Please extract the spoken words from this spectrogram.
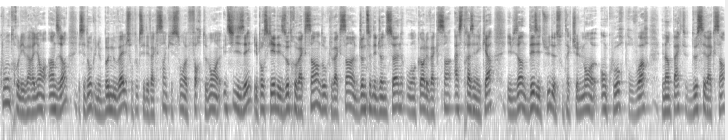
contre les variants indiens et c'est donc une bonne nouvelle surtout que c'est des vaccins qui sont fortement utilisés et pour ce qui est des autres vaccins donc le vaccin Johnson Johnson ou encore le vaccin AstraZeneca eh bien des études sont actuellement en cours pour voir l'impact de ces vaccins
